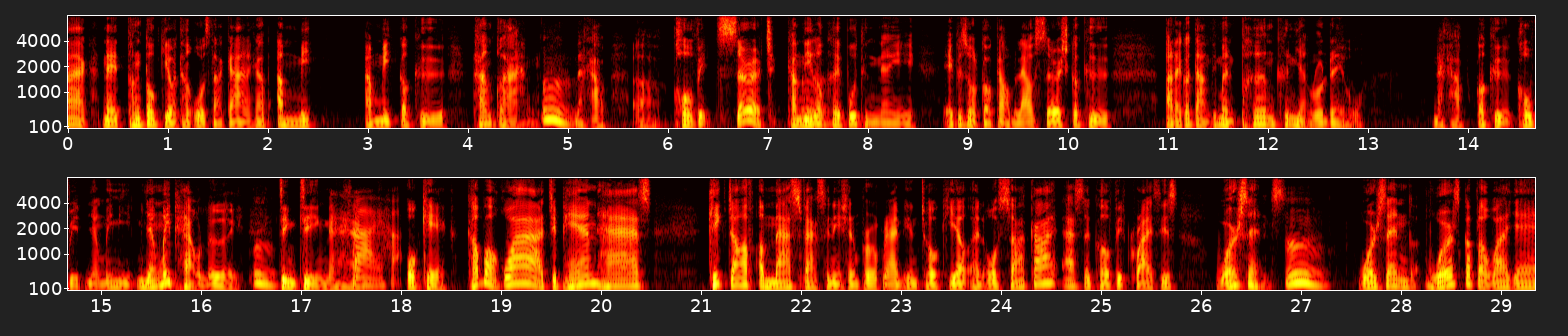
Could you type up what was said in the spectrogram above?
มากๆ ในทั้งโตเกียวทั้งโอซาก้านะครับอ มิดอมิดก็คือท่ามกลางนะครับโควิด surge คำนี้เราเคยพูดถึงในepisode เก่าๆมาแล้ว surge ก็คืออะไรก็ตามที่มันเพิ่มขึ้นอย่างรวดเร็วนะครับ ก็คือโควิดยังไม่มียังไม่แผ่วเลยจริงๆนะฮะใช่ค่ะโอเคเขาบอกว่า Japan has kicked off a mass vaccination program in Tokyo and Osaka as the COVID crisis worsens worsen worse ก็แปลว่าแย่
